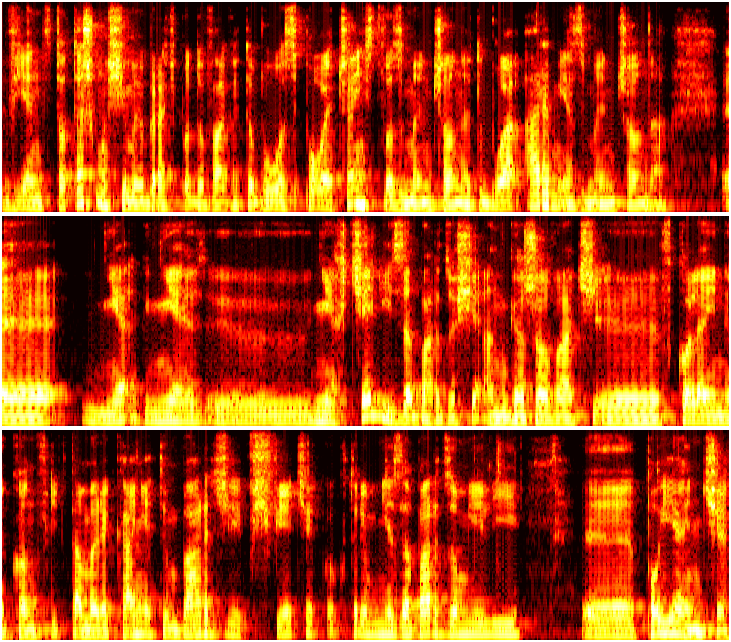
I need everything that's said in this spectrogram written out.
Więc to też musimy brać brać pod uwagę. To było społeczeństwo zmęczone, to była armia zmęczona. E, nie, nie, e, nie chcieli za bardzo się angażować e, w kolejny konflikt Amerykanie, tym bardziej w świecie, o którym nie za bardzo mieli pojęcie.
